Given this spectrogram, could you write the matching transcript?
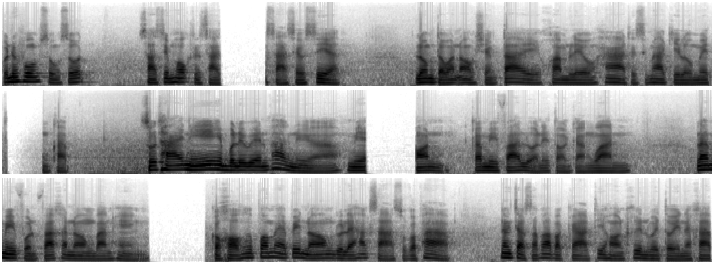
อุณหภูมิสูงสุด 36-30องศาเซลเซียส ลมตะวันออกเฉียงใต้ความเร็ว5-15 กิโลเมตรต่อชั่วโมงครับ สุดท้ายนี้บริเวณภาคเหนือมีร้อนกับมีฟ้าหลวงในตอนกลางวัน และมีฝนฟ้าขนองบางแห่ง ก็ขอให้พ่อแม่พี่น้องดูแลรักษาสุขภาพ เนื่องจากสภาพอากาศที่ร้อนขึ้นไว้ตัวนะครับ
